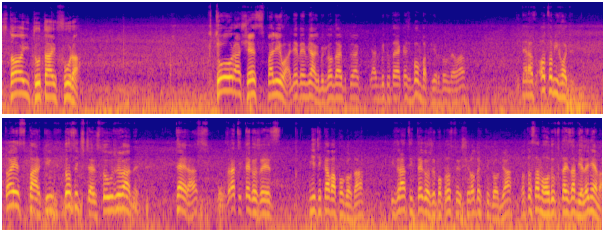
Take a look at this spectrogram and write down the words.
Stoi tutaj fura. Która się spaliła. Nie wiem jak, wygląda jakby, tu jak, jakby tutaj jakaś bomba pierdolnęła. I teraz o co mi chodzi? To jest parking dosyć często używany. Teraz, z racji tego, że jest nieciekawa pogoda i z racji tego, że po prostu jest środek tygodnia, no to samochodów tutaj za wiele nie ma.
